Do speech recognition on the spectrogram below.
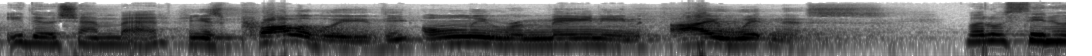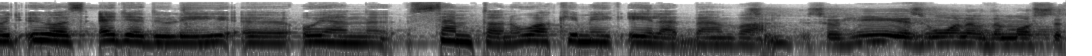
idős ember. He is probably the only remaining eyewitness Valószínű, hogy ő az egyedüli ö, olyan szemtanú, aki még életben van. So he is one of the most,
